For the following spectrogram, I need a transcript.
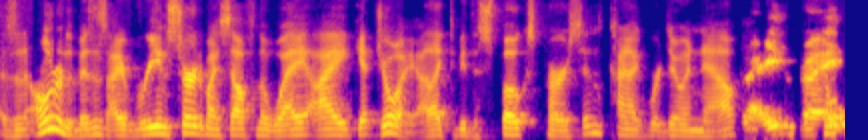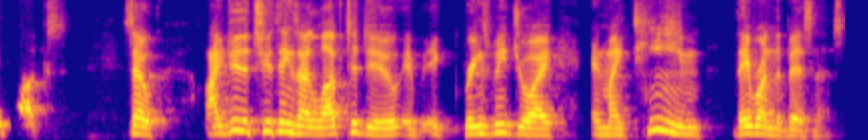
as an owner of the business, I've reinserted myself in the way I get joy. I like to be the spokesperson, kind of like we're doing now. Right, right. So I do the two things I love to do. It, it, brings me joy, and my team they run the business.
